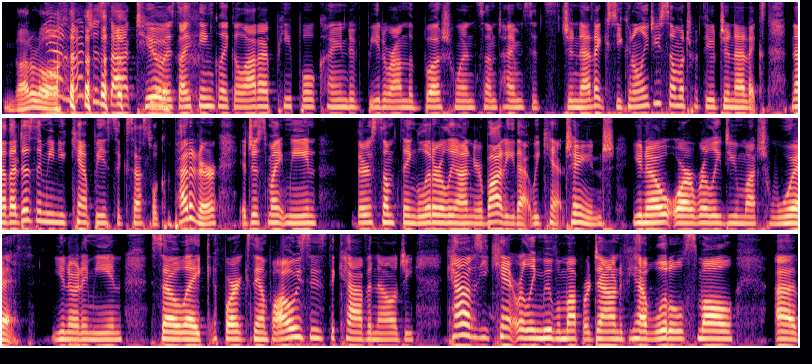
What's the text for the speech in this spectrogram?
not at all. yeah, not just that too. Yeah. is i think like a lot of people kind of beat around the bush when sometimes it's genetics. You can only do so much with your genetics. Now that doesn't mean you can't be a successful competitor. It just might mean there's something literally on your body that we can't change, you know, or really do much with. You know what I mean? So, like, for example, I always use the calf analogy. Calves, you can't really move them up or down. If you have little, small, uh,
